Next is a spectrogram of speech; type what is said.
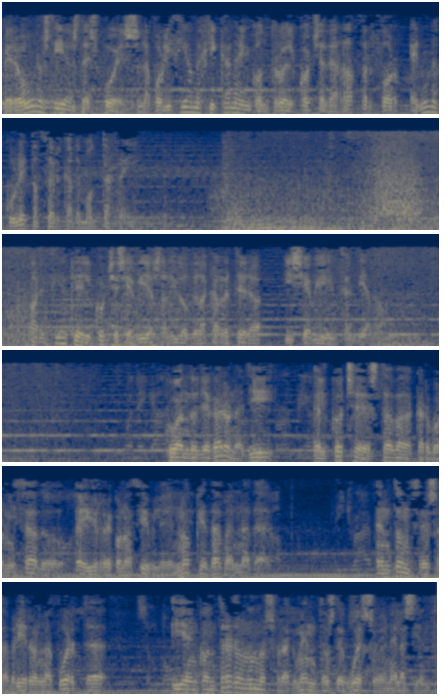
Pero unos días después, la policía mexicana encontró el coche de Rutherford en una cuneta cerca de Monterrey. Parecía que el coche se había salido de la carretera y se había incendiado. Cuando llegaron allí, el coche estaba carbonizado e irreconocible, no quedaba nada. Entonces abrieron la puerta y encontraron unos fragmentos de hueso en el asiento.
